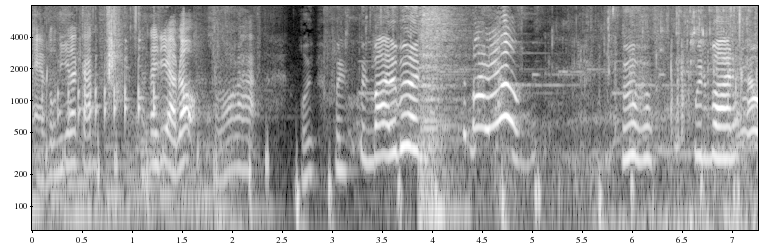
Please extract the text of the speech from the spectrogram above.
แอบตรงนี้แล้วกันฉันได้ที่แอบแล้วขอร้องละโอ้ยมันมันมาแล้วเพื่อนมันมาแล้วมันมาแล้ว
